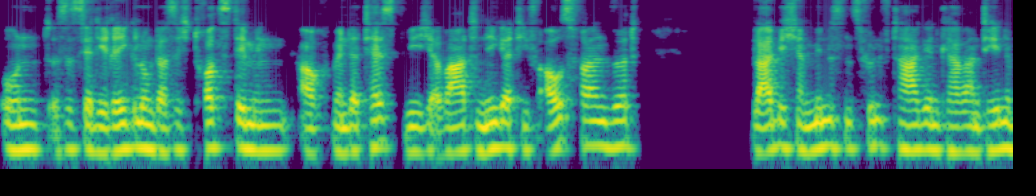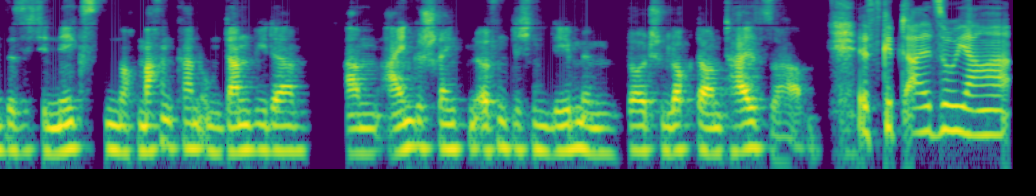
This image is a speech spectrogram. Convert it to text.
Und es ist ja die Regelung, dass ich trotzdem, in, auch wenn der Test, wie ich erwarte, negativ ausfallen wird, bleibe ich ja mindestens fünf Tage in Quarantäne, bis ich den nächsten noch machen kann, um dann wieder am eingeschränkten öffentlichen Leben im deutschen Lockdown teilzuhaben. Es gibt also ja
